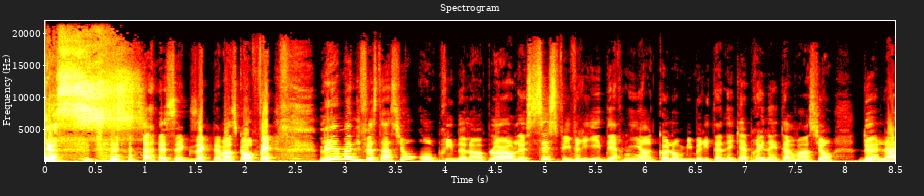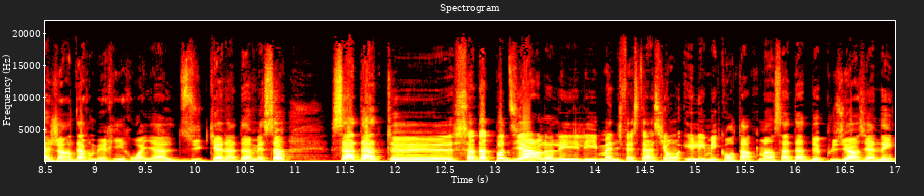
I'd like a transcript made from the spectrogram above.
Yes! c'est exactement ce qu'on fait. Les manifestations ont pris de l'ampleur le 6 février dernier en Colombie-Britannique après une intervention de la Gendarmerie royale du Canada. Mais ça, ça date, euh, ça date pas d'hier, les, les, manifestations et les mécontentements. Ça date de plusieurs années.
